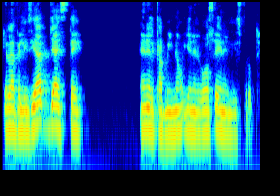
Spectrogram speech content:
Que la felicidad ya esté en el camino y en el goce y en el disfrute.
